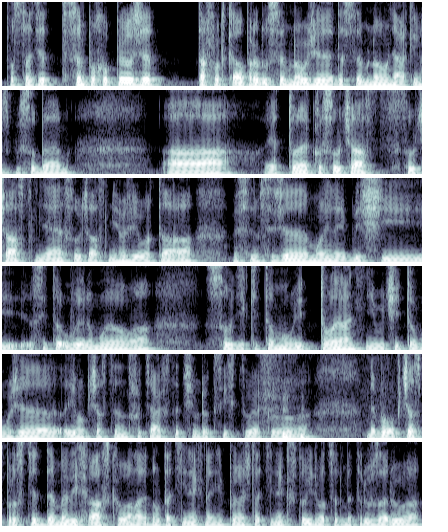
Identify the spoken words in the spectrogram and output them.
v podstatě jsem pochopil, že ta fotka opravdu se mnou, že jde se mnou nějakým způsobem a je to jako součást, součást mě, součást mého života a myslím si, že moji nejbližší si to uvědomují a jsou díky tomu i tolerantní vůči tomu, že jim občas ten foťák strčím do ksichtu, jako, a, nebo občas prostě jdeme vycházkou a najednou tatínek není, poněvadž tatínek stojí 20 metrů vzadu a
